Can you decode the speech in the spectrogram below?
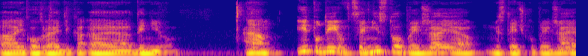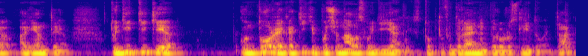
якого грає Ді е, Де Ніро. А, І туди, в це місто, приїжджає містечко, приїжджає агенти. Тоді тільки контора, яка тільки починала свою діяльність, тобто Федеральне бюро розслідувань. Так?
